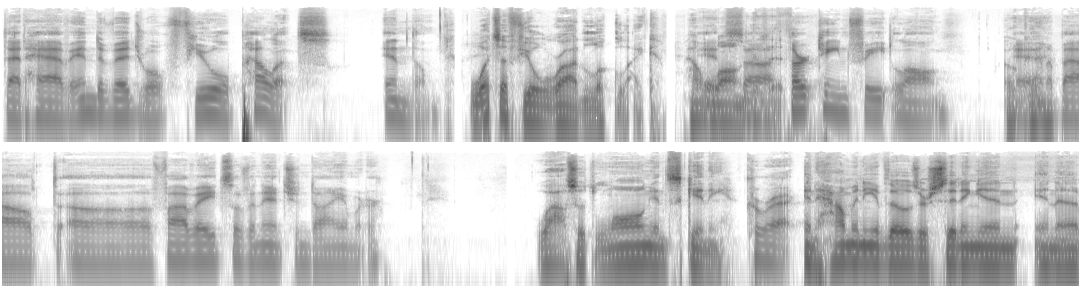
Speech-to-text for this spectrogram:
that have individual fuel pellets in them. What's a fuel rod look like? How it's long uh, is it? 13 feet long Okay. and about uh, 5 eighths of an inch in diameter. Wow, so it's long and skinny. Correct. And how many of those are sitting in in a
